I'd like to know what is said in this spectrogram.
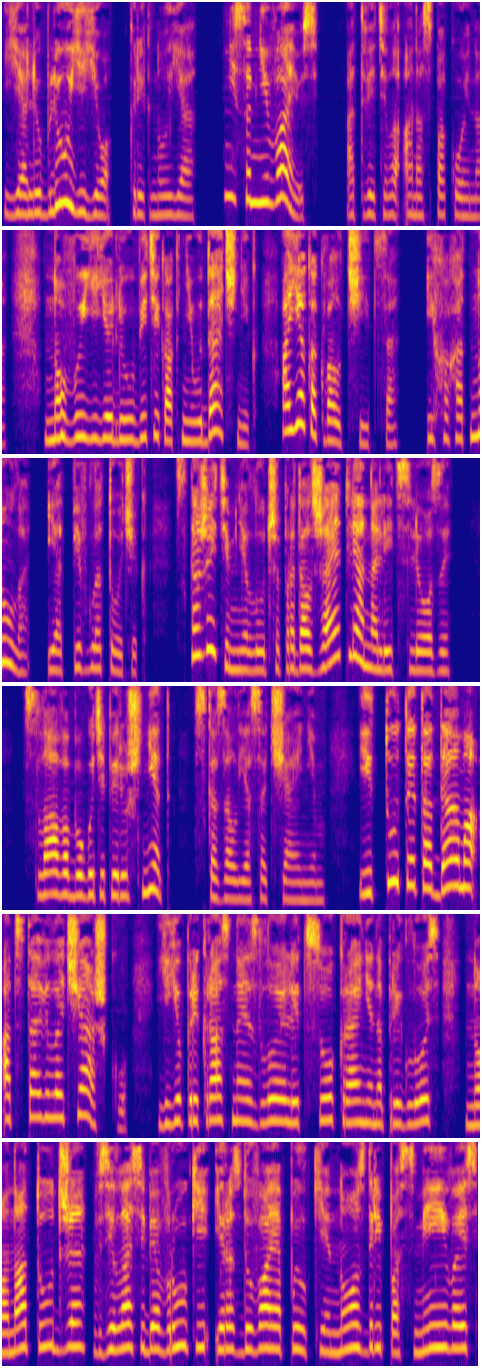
«Я люблю ее», — крикнул я. «Не сомневаюсь», — ответила она спокойно, «но вы ее любите как неудачник, а я как волчица». И хохотнула, и отпив глоточек. «Скажите мне лучше, продолжает ли она лить слезы?» «Слава богу, теперь уж нет», — сказал я с отчаянием. И тут эта дама отставила чашку. Ее прекрасное злое лицо крайне напряглось, но она тут же взяла себя в руки и, раздувая пылкие ноздри, посмеиваясь,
